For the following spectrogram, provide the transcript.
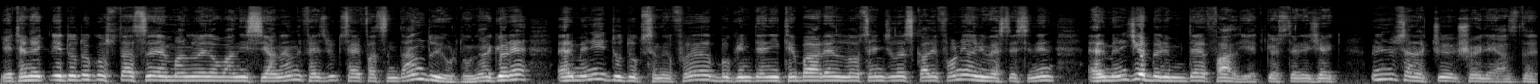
Yetenekli duduk ustası Emanuel Ovanisyan'ın Facebook sayfasından duyurduğuna göre Ermeni duduk sınıfı bugünden itibaren Los Angeles, Kaliforniya Üniversitesi'nin Ermenice bölümünde faaliyet gösterecek. Ünlü sanatçı şöyle yazdı.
